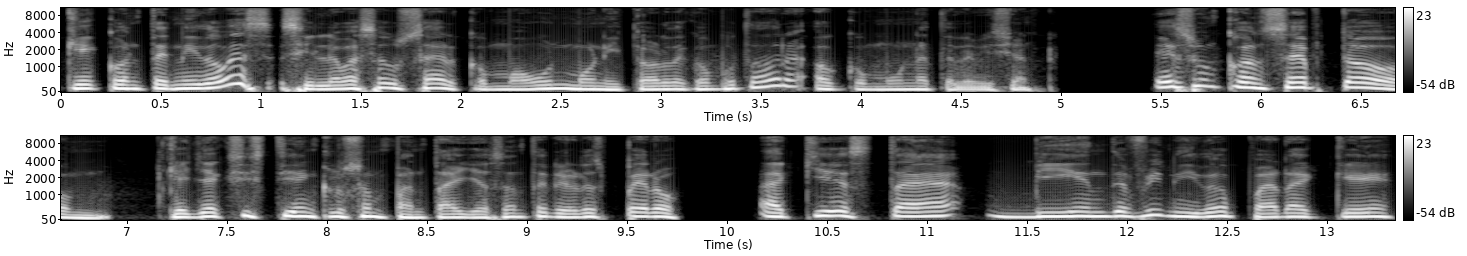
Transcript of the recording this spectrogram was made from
qué contenido es, si lo vas a usar como un monitor de computadora o como una televisión. Es un concepto que ya existía incluso en pantallas anteriores, pero aquí está bien definido para que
